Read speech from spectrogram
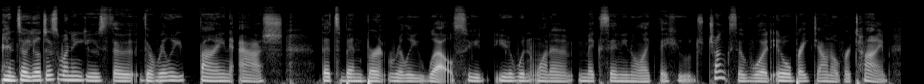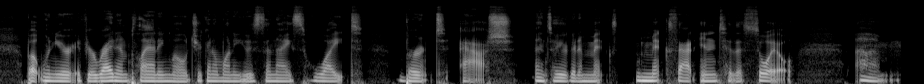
And so you'll just want to use the the really fine ash that's been burnt really well. So you, you wouldn't want to mix in, you know, like the huge chunks of wood. It'll break down over time. But when you're if you're right in planting mode, you're going to want to use the nice white burnt ash. And so you're going to mix mix that into the soil. Um,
